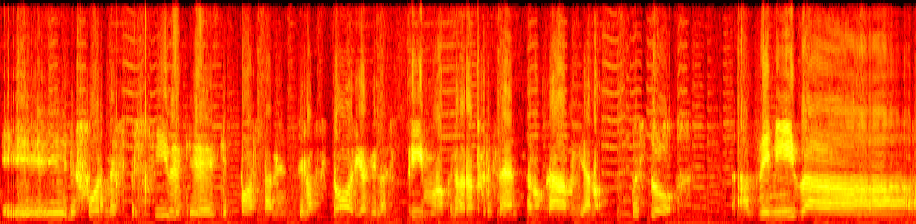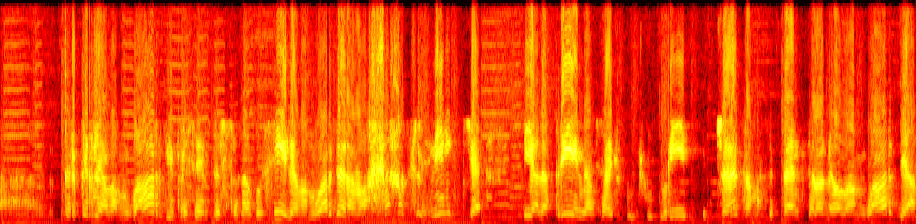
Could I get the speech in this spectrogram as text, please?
e le forme espressive che, che portano in sé la storia, che la esprimono, che la rappresentano, cambiano. Questo avveniva per, per, le avanguardie, per esempio è stata così, le avanguardie erano, erano delle nicchie sia la prima, cioè i futuristi, eccetera, ma se pensi alla neoavanguardia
